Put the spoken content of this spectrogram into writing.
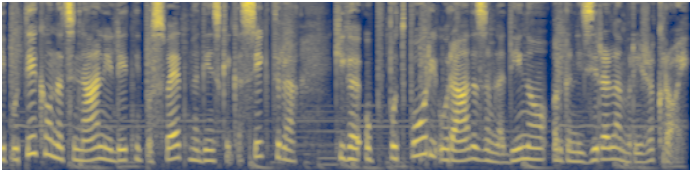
je potekal nacionalni letni posvet mladinskega sektorja, ki ga je ob podpori Urada za mladino organizirala mreža Kroj.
